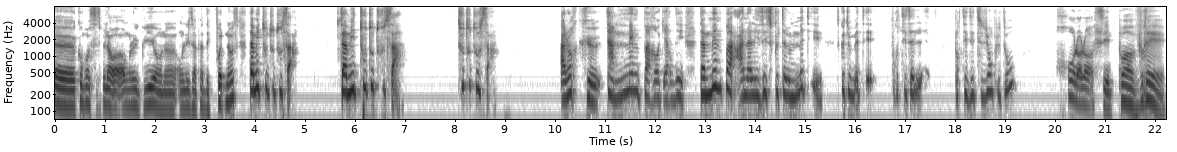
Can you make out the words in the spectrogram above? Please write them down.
euh comment ça s'appelle en anglais, on, on les appelle des footnotes. T'as mis tout, tout, tout ça. T'as mis tout, tout, tout ça. Tout, tout, tout ça. Alors que t'as même pas regardé, t'as même pas analysé ce que tu mettais, ce pour tes élèves, pour tes étudiants plutôt. Oh là là, c'est pas vrai.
